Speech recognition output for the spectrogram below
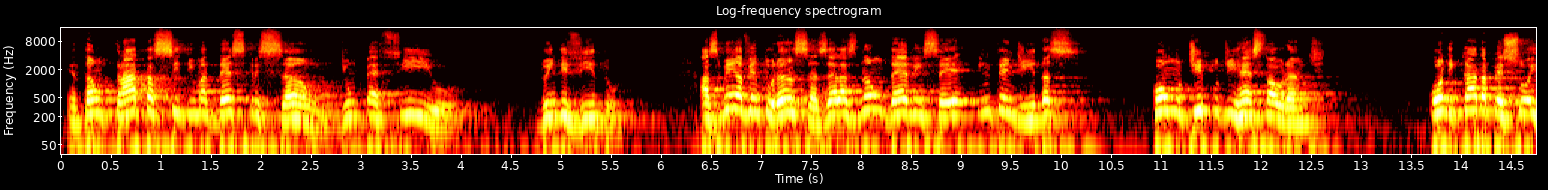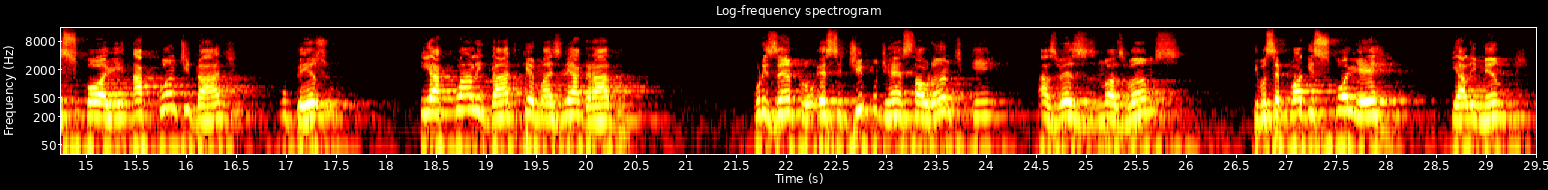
Então, trata-se de uma descrição, de um perfil do indivíduo. As bem-aventuranças, elas não devem ser entendidas como um tipo de restaurante, onde cada pessoa escolhe a quantidade, o peso e a qualidade que mais lhe agrada. Por exemplo, esse tipo de restaurante que às vezes nós vamos, que você pode escolher que alimento.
